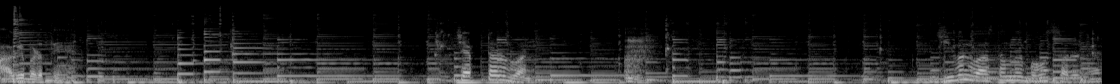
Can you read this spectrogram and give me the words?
आगे बढ़ते हैं। चैप्टर वन जीवन वास्तव में बहुत सरल है।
